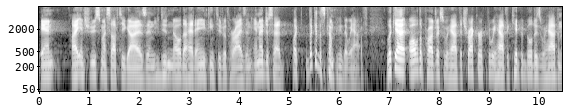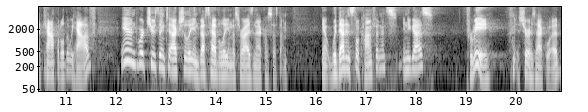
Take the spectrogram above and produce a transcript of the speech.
and I introduced myself to you guys, and you didn't know that I had anything to do with Horizen, and I just said, look, look at this company that we have. Look at all the projects we have, the track record we have, the capabilities we have, and the capital that we have, and we're choosing to actually invest heavily in this Horizen ecosystem. You know, would that instill confidence in you guys? For me, it sure as heck would.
